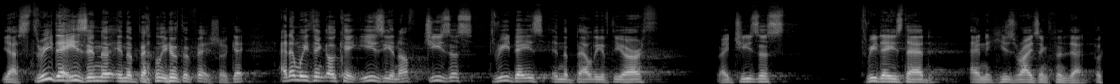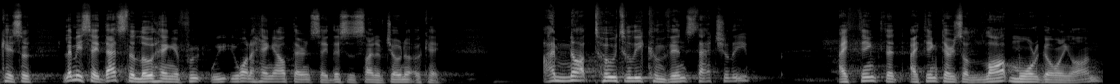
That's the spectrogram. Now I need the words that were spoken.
yes, three days in the in the belly of the fish. Okay, and then we think, okay, easy enough. Jesus, three days in the belly of the earth, right? Jesus three days dead, and he's rising from the dead. Okay, so let me say that's the low hanging fruit. We, you want to hang out there and say, this is a sign of Jonah? Okay. I'm not totally convinced, actually. I think that I think there's a lot more going on,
